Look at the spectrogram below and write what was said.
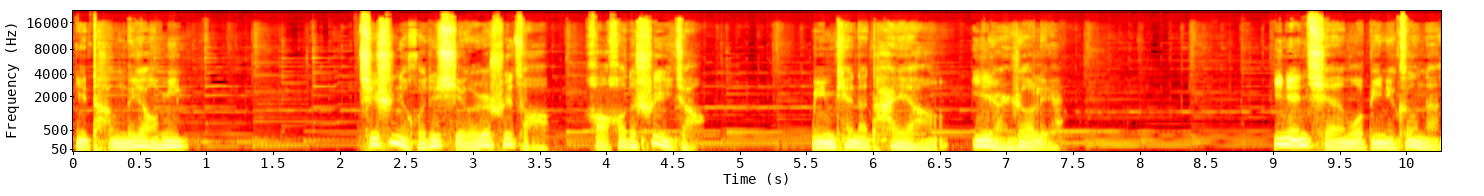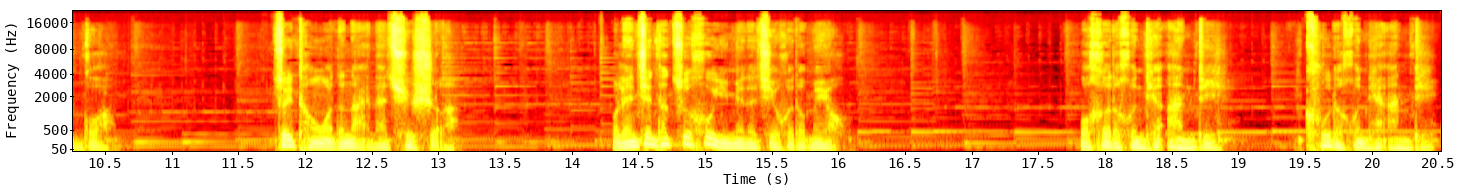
你疼的要命。其实你回去洗个热水澡，好好的睡一觉，明天的太阳依然热烈。一年前我比你更难过。”最疼我的奶奶去世了，我连见她最后一面的机会都没有。我喝得昏天暗地，哭得昏天暗地。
